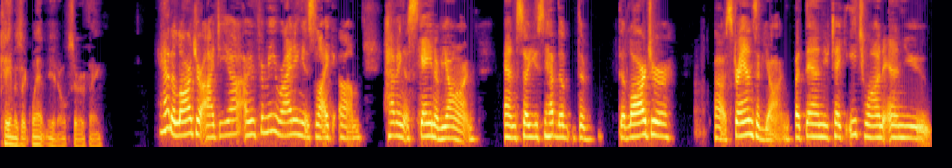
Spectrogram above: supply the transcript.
came as it went you know sort of thing? I had a larger idea. I mean, for me, writing is like um, having a skein of yarn, and so you have the the the larger uh, strands of yarn, but then you take each one and you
